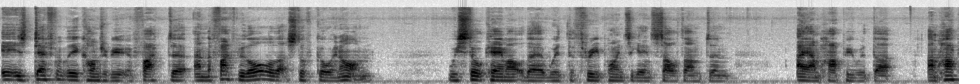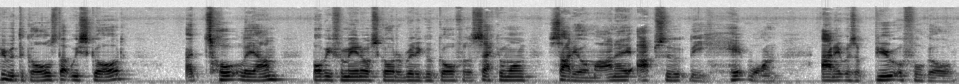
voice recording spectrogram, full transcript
it is definitely a contributing factor. And the fact with all of that stuff going on, we still came out there with the three points against Southampton. I am happy with that. I'm happy with the goals that we scored. I totally am. Bobby Firmino scored a really good goal for the second one. Sadio Mane absolutely hit one, and it was a beautiful goal.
